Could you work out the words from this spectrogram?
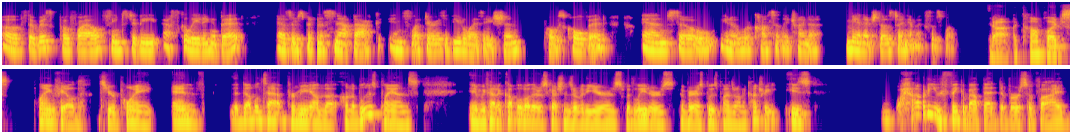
of the risk profile seems to be escalating a bit as there's been a snapback in select areas of utilization post COVID. And so, you know, we're constantly trying to manage those dynamics as well. Yeah, a complex playing field to your point. And the double tap for me on the on the blues plans, and we've had a couple of other discussions over the years with leaders of various blues plans around the country, is how do you think about that diversified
